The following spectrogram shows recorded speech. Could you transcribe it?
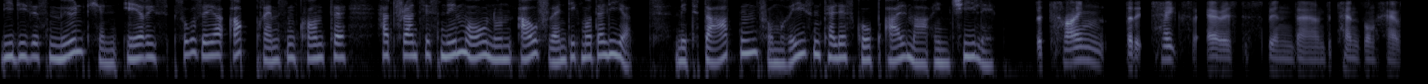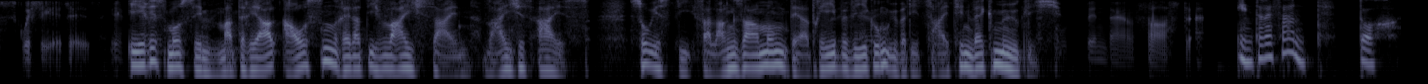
Wie dieses Möhnchen Eris so sehr abbremsen konnte, hat Francis Nimmo nun aufwendig modelliert, mit Daten vom Riesenteleskop ALMA in Chile. Eris muss im Material außen relativ weich sein, weiches Eis. So ist die Verlangsamung der Drehbewegung über die Zeit hinweg möglich. Interessant. Doch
